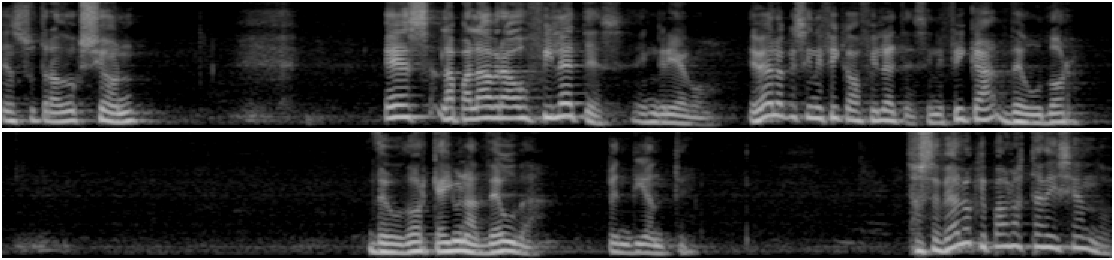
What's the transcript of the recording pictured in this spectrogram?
en su traducción, es la palabra ofiletes en griego. ¿Y ve lo que significa ofiletes? Significa deudor. Deudor, que hay una deuda pendiente. Entonces vea lo que Pablo está diciendo.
